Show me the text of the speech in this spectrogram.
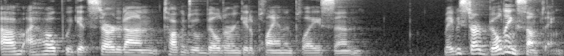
um, I hope we get started on talking to a builder and get a plan in place and maybe start building something.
